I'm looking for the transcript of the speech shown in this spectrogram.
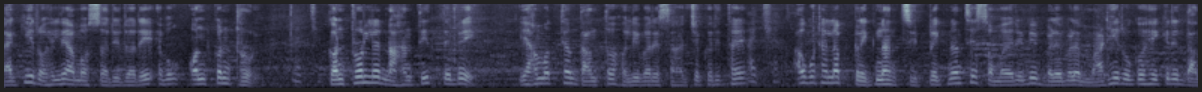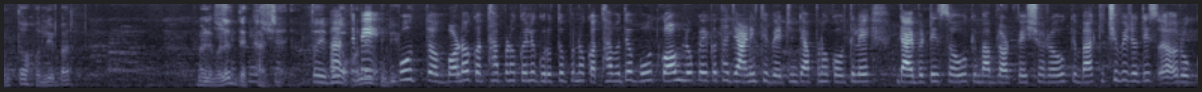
ଲାଗି ରହିଲେ ଆମ ଶରୀରରେ ଏବଂ ଅନକଣ୍ଟ୍ରୋଲ କଣ୍ଟ୍ରୋଲରେ ନାହାନ୍ତି ତେବେ ଏହା ମଧ୍ୟ ଦାନ୍ତ ହଲିବାରେ ସାହାଯ୍ୟ କରିଥାଏ ଆଉ ଗୋଟେ ହେଲା ପ୍ରେଗନାନ୍ସି ପ୍ରେଗନାନ୍ସି ସମୟରେ ବି ବେଳେବେଳେ ମାଢ଼ି ରୋଗ ହେଇକରି ଦାନ୍ତ ହଲିବାର ବେଳେବେଳେ ଦେଖାଯାଏ ତେବେ ବହୁତ ବଡ଼ କଥା ଆପଣ କହିଲେ ଗୁରୁତ୍ୱପୂର୍ଣ୍ଣ କଥା ମଧ୍ୟ ବହୁତ କମ୍ ଲୋକ ଏ କଥା ଜାଣିଥିବେ ଯେମିତି ଆପଣ କହୁଥିଲେ ଡାଇବେଟିସ୍ ହେଉ କିମ୍ବା ବ୍ଲଡ୍ ପ୍ରେସର ହେଉ କିମ୍ବା କିଛି ବି ଯଦି ରୋଗ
